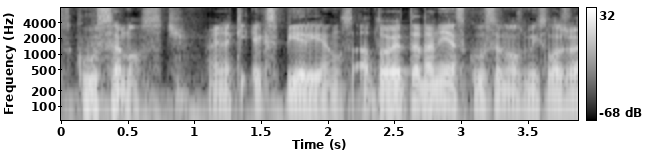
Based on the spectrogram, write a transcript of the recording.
skúsenosť, aj nejaký experience. A to je teda nie skúsenosť v zmysle, že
